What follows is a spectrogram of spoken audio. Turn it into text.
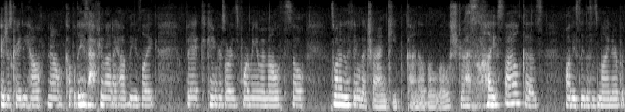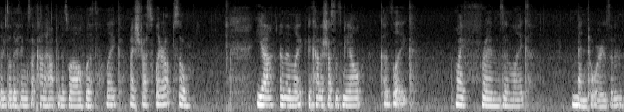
it's just crazy how now, a couple days after that, I have these like big canker sores forming in my mouth. So it's one of the things I try and keep kind of a low stress lifestyle because obviously this is minor, but there's other things that kind of happen as well with like my stress flare up. So yeah, and then like it kind of stresses me out because like my friends and like mentors and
